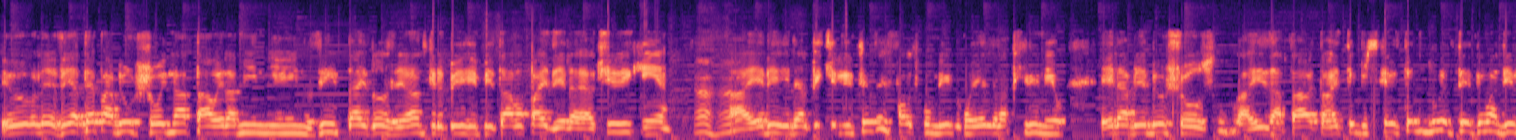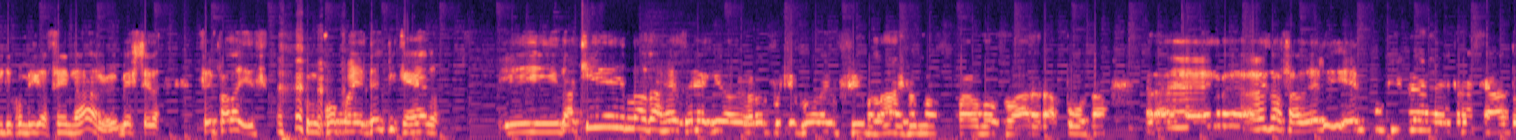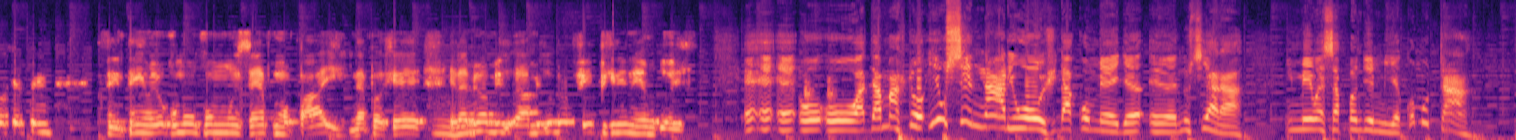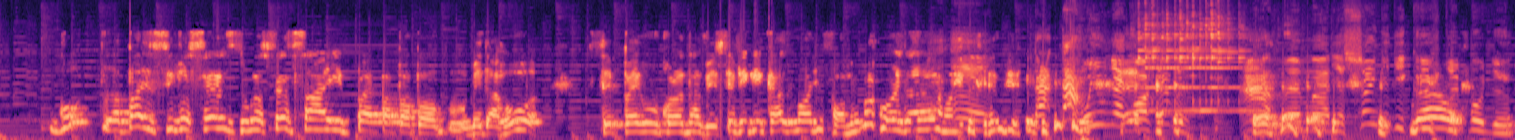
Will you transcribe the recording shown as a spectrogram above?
eu levei até pra abrir um show em Natal. Ele era meninozinho, 10, 12 anos, que ele imitava o pai dele, a Tiriquinha. Aham. Aí ele, ele era pequenininho, tinha foto comigo, com ele, ele era pequenininho. Ele abria meus shows aí em Natal e tal. Aí tudo, todo mundo teve uma dívida comigo assim, não, besteira. Sempre fala isso. Eu acompanhei ele desde pequeno. E daqui, lá da resenha, aqui, jogando futebol, aí o filme lá, jogando uma, uma zoada da porra e tal. É, é, engraçado. Ele, ele comigo é engraçado porque tem. Assim, tenho eu como, como um exemplo, como pai, né? Porque ele é meu amigo, amigo do meu filho pequenininho, dois. É, é, é, o, o Adamastor, e o cenário hoje da comédia é, no Ceará, em meio a essa pandemia, como tá? Rapaz, se você, se você sai para o meio da rua, você pega o coronavírus. Você fica em casa e morre de fome. Uma coisa, é ruim. É, tá, tá ruim o negócio, né? Ave Maria, sangue de Cristo poder.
